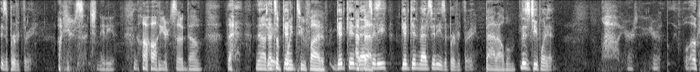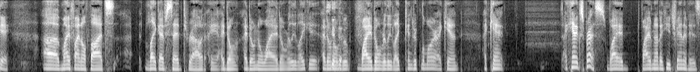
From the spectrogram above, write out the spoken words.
is a perfect three. Oh, you're such an idiot. Oh, you're so dumb. That no, Dude, that's a good- point two five. Good Kid, Mad best. City. Good Kid, Mad City is a perfect three. Bad album. This is two point eight. Wow, you're you're unbelievable. Okay, uh, my final thoughts. Like I've said throughout, I, I don't I don't know why I don't really like it. I don't know re- why I don't really like Kendrick Lamar. I can't I can't I can't express why I why I'm not a huge fan of his.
